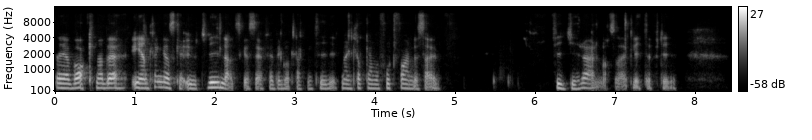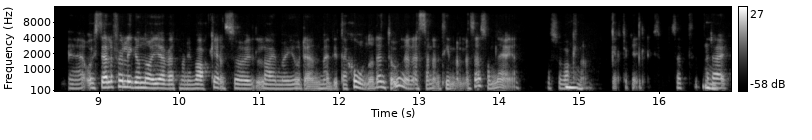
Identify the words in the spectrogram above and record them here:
Där jag vaknade egentligen ganska utvilad ska jag säga för jag hade gått och lagt mig tidigt. Men klockan var fortfarande så här fyra eller något sådär, lite för tidigt. Eh, och istället för att ligga och noja över att man är vaken så la jag mig och gjorde en meditation och den tog nästan en timme men sen somnade jag igen. Och så vaknade mm. helt okej. Liksom. Så det mm. där,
